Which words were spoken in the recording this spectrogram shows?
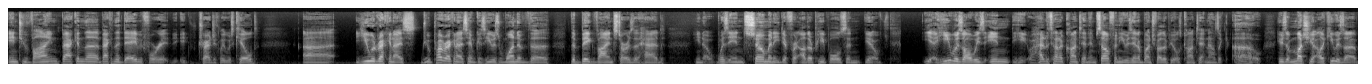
into Vine back in the back in the day before it, it tragically was killed, uh, you would recognize you would probably recognize him because he was one of the the big Vine stars that had you know was in so many different other people's and you know yeah, he was always in. He had a ton of content himself, and he was in a bunch of other people's content. And I was like, oh, he was a much like he was a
